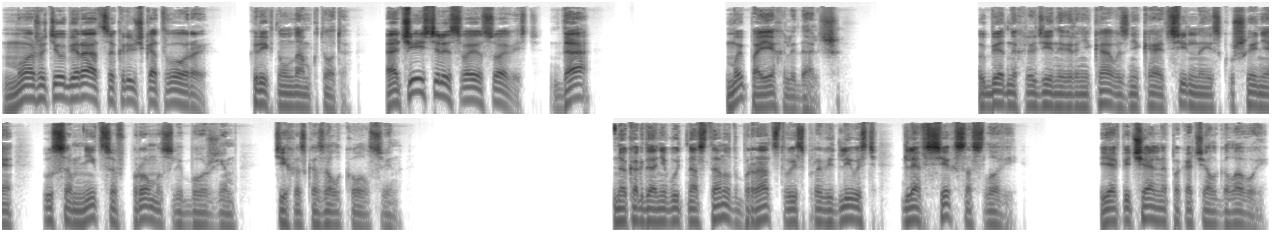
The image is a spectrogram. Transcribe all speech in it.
«Можете убираться, крючкотворы!» — крикнул нам кто-то. «Очистили свою совесть?» «Да?» Мы поехали дальше. У бедных людей наверняка возникает сильное искушение усомниться в промысле Божьем, тихо сказал Колсвин. Но когда-нибудь настанут братство и справедливость для всех сословий. Я печально покачал головой.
